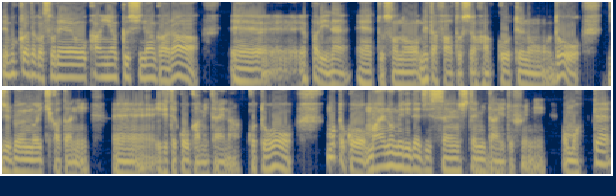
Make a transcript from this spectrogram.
で、僕はだからそれを簡約しながら、えーやっぱりね、えっ、と、そのメタファーとしての発酵っていうのをどう自分の生き方に、えー入れていこうかみたいなことを、もっとこう前のめりで実践してみたいというふうに思って、例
